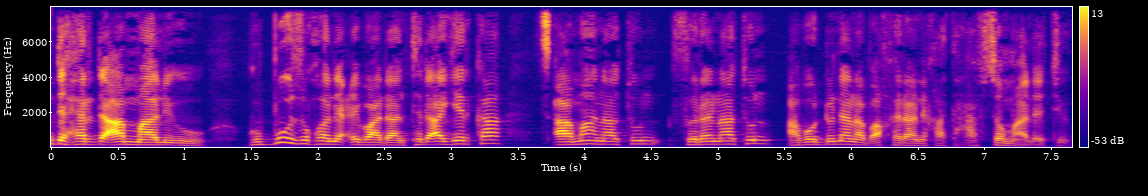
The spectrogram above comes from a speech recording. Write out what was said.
ንድሕር ደኣ ማልኡ ግቡእ ዝኾነ ዕባዳ እንተ ጌርካ ፃማናቱን ፍረናቱን ኣብ ኣዱናን ኣብ ኣኼራን ኢኻ ተሓፍሶ ማለት እዩ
